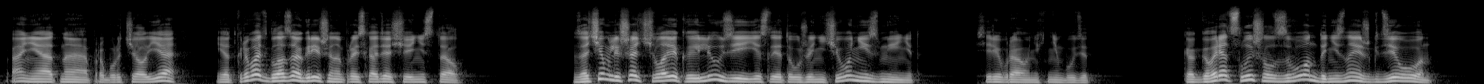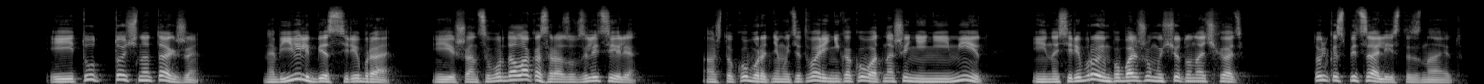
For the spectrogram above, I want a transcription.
Понятно, пробурчал я, и открывать глаза Грише на происходящее не стал. Зачем лишать человека иллюзии, если это уже ничего не изменит? Серебра у них не будет. Как говорят, слышал звон, да не знаешь, где он. И тут точно так же. Объявили без серебра, и шансы вурдалака сразу взлетели. А что к оборотням эти твари никакого отношения не имеют, и на серебро им по большому счету начхать. Только специалисты знают.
